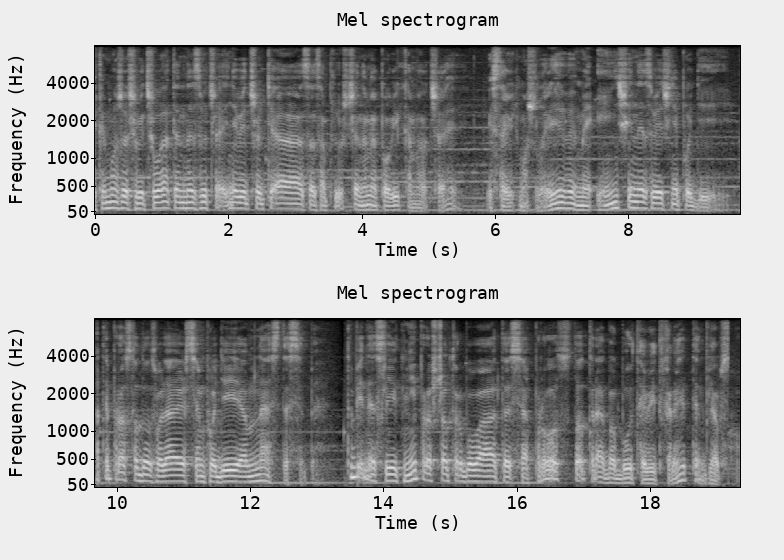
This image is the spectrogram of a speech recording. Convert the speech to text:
І ти можеш відчувати незвичайні відчуття за заплющеними повіками очей, і стають можливими інші незвичні події. А ти просто дозволяєш цим подіям нести себе. Тобі не слід ні про що турбуватися, просто треба бути відкритим для всього.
